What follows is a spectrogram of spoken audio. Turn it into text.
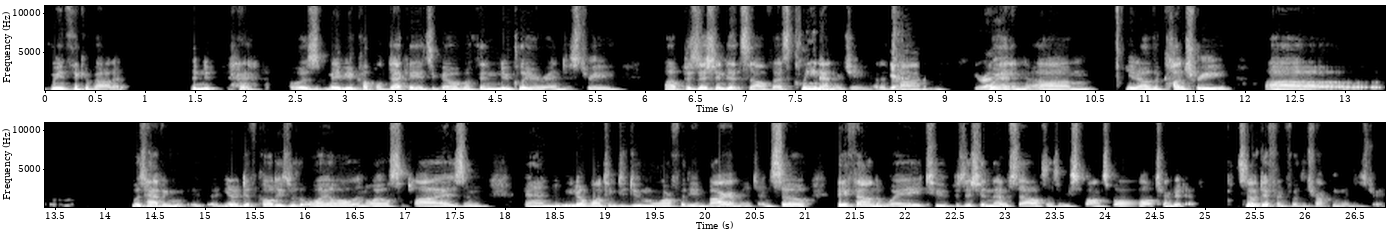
I mean, think about it. The, it was maybe a couple decades ago, but the nuclear industry uh, positioned itself as clean energy at a yeah, time right. when, um, you know, the country uh, was having you know difficulties with oil and oil supplies and and you know wanting to do more for the environment. And so they found a way to position themselves as a responsible alternative. It's no different for the trucking industry.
